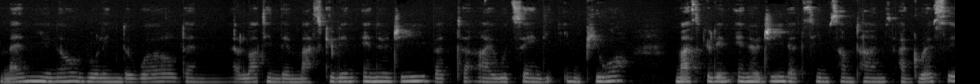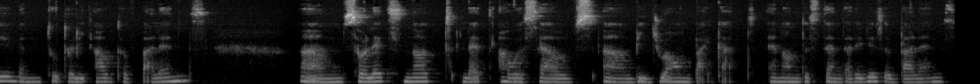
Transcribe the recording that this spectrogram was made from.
men, you know, ruling the world and a lot in the masculine energy, but uh, I would say in the impure masculine energy that seems sometimes aggressive and totally out of balance. Um, so let's not let ourselves um, be drawn by that and understand that it is a balance.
